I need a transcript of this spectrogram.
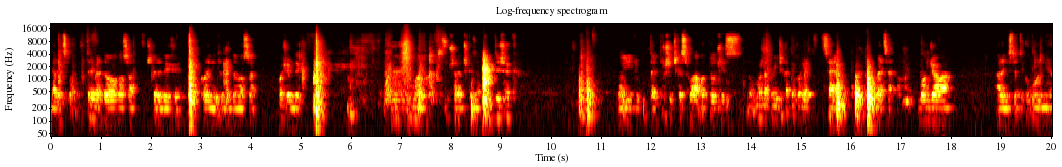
Dalej mam? Trymer do nosa, 4 dychy. Kolejny trymer do nosa, 8 dych. Tu mam suszareczkę za 5 dyszek. No i tutaj troszeczkę słabo, to już jest, no, można powiedzieć, kategoria C, BC, bo on działa, ale niestety ogólnie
